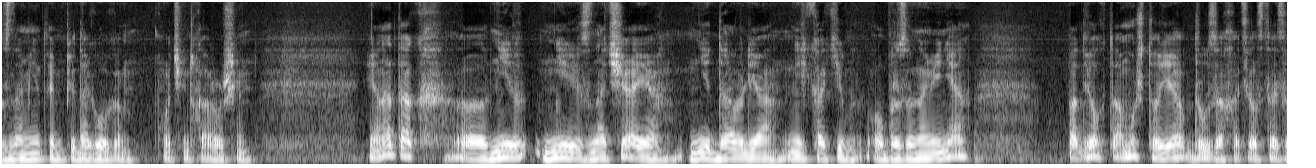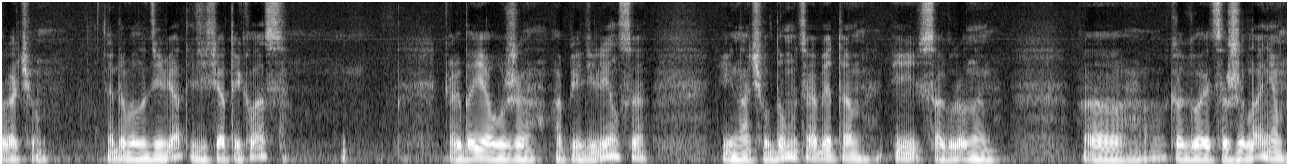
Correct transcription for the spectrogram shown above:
знаменитым педагогом, очень хорошим. И она так, э, не, не значая, не давля никаким образом на меня, подвел к тому, что я вдруг захотел стать врачом. Это было 9-10 класс когда я уже определился и начал думать об этом, и с огромным, э, как говорится, желанием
